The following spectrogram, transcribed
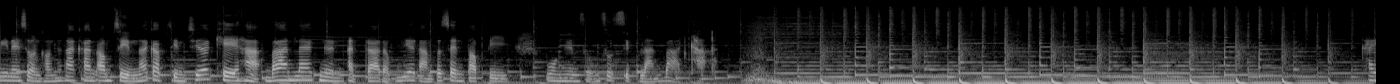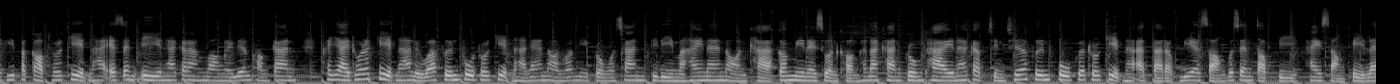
มีในส่วนของธนาคารออมสินนะกับสินเชื่อเคหะบ้านแลกเงินอัตราดอกเบี้ย 3%ต่อปี วงเงินสูงสุด 10 ล้านบาทค่ะ รที่ประกอบธุรกิจนะคะ SME นะคะกำลังมองในเรื่องของการขยายธุรกิจนะหรือว่าฟื้นฟูธุรกิจนะคะแน่นอนว่ามีโปรโมชั่นดีๆ มาให้แน่นอนค่ะ ก็มีในส่วนของธนาคารกรุงไทยนะกับสินเชื่อฟื้นฟูเพื่อธุรกิจนะอัตราดอกเบี้ย 2%ต่อปีให้ 2 ปีแร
